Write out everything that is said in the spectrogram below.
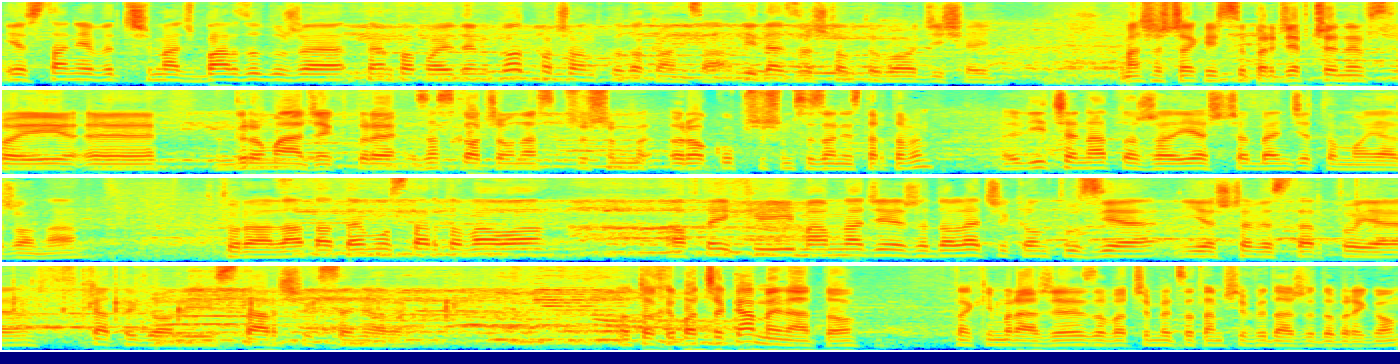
Jest w stanie wytrzymać bardzo duże tempo pojedynku od początku do końca. Widać zresztą to było dzisiaj. Masz jeszcze jakieś super dziewczyny w swojej e, gromadzie, które zaskoczą nas w przyszłym roku, w przyszłym sezonie startowym? Liczę na to, że jeszcze będzie to moja żona, która lata temu startowała, a w tej chwili mam nadzieję, że doleczy kontuzję i jeszcze wystartuje w kategorii starszych seniorek. No to chyba czekamy na to. W takim razie zobaczymy, co tam się wydarzy dobrego.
